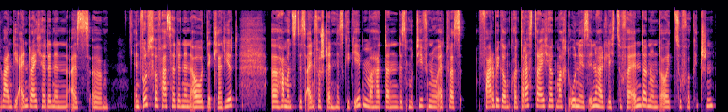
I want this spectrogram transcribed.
waren die Einreicherinnen als ähm, Entwurfsverfasserinnen auch deklariert äh, haben uns das Einverständnis gegeben. Man hat dann das Motiv nur etwas farbiger und kontrastreicher gemacht, ohne es inhaltlich zu verändern und auch zu verkitschen.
